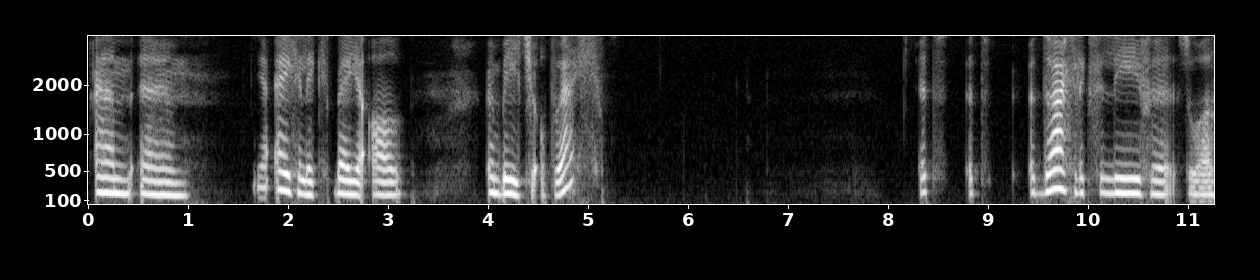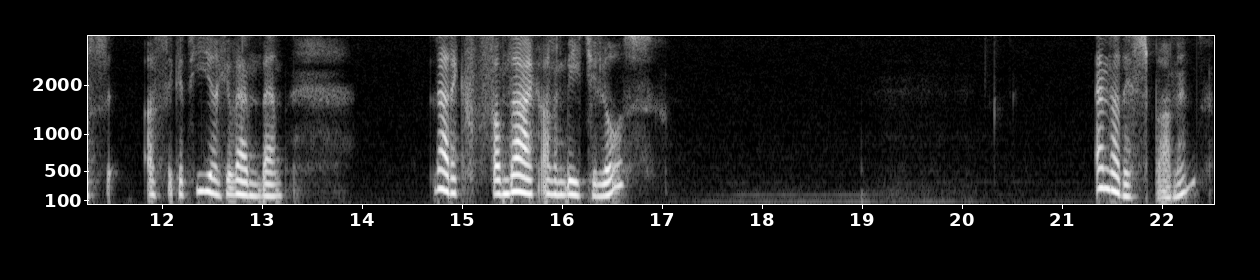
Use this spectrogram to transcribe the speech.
En uh, ja, eigenlijk ben je al een beetje op weg. Het, het, het dagelijkse leven zoals als ik het hier gewend ben, laat ik vandaag al een beetje los. En dat is spannend.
